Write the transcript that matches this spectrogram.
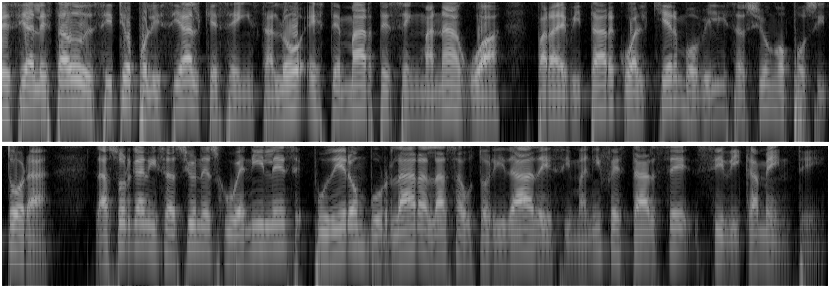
Pese al estado de sitio policial que se instaló este martes en Managua para evitar cualquier movilización opositora, las organizaciones juveniles pudieron burlar a las autoridades y manifestarse cívicamente.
